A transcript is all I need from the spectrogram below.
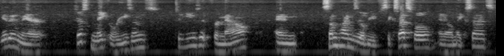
get in there, just make reasons to use it for now. And sometimes it'll be successful and it'll make sense.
